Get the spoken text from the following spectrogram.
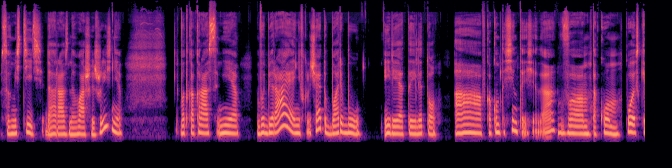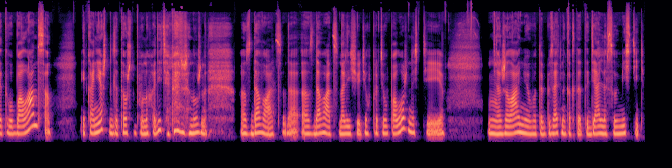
совместить да, разные вашей жизни, вот как раз не выбирая, не включая эту борьбу или это, или то, а в каком-то синтезе, да, в таком поиске этого баланса. И, конечно, для того, чтобы его находить, опять же, нужно а, сдаваться, да, а, сдаваться наличию этих противоположностей и желанию вот обязательно как-то это идеально совместить.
